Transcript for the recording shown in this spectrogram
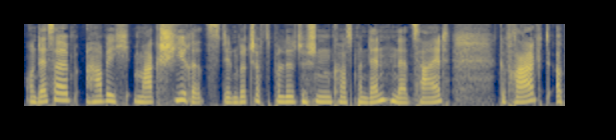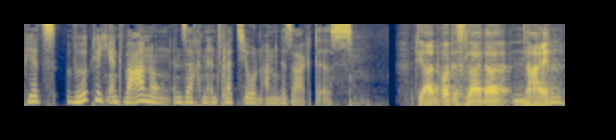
Und deshalb habe ich Marc Schieritz, den wirtschaftspolitischen Korrespondenten der Zeit, gefragt, ob jetzt wirklich Entwarnung in Sachen Inflation angesagt ist. Die Antwort ist leider nein.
